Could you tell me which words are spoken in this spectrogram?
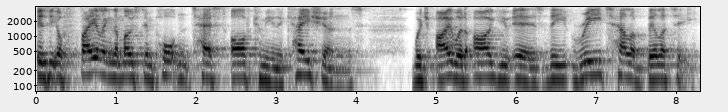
is that you're failing the most important test of communications, which I would argue is the retellability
